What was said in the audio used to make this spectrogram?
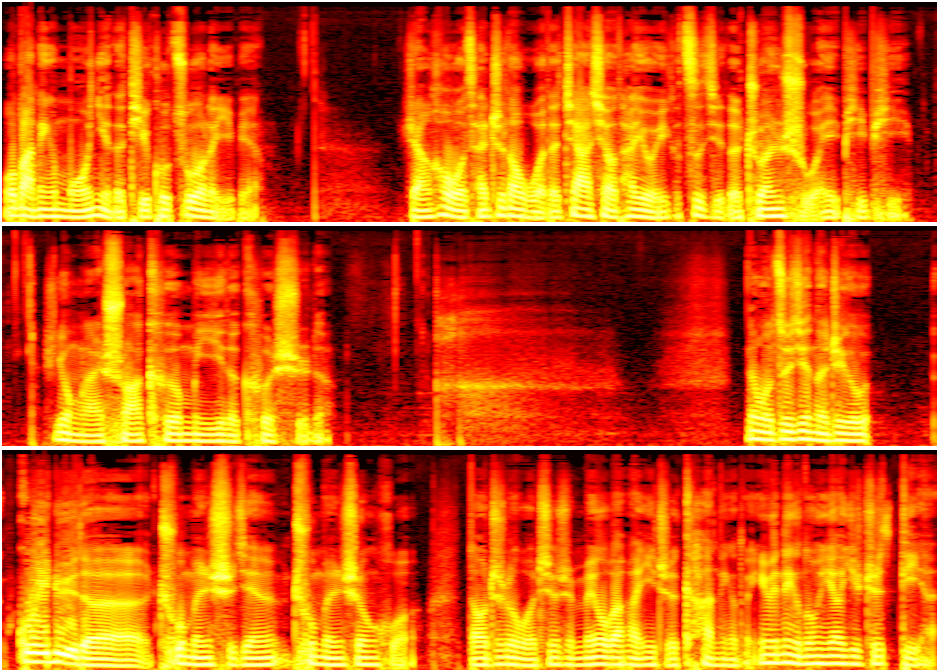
我把那个模拟的题库做了一遍，然后我才知道我的驾校它有一个自己的专属 APP，用来刷科目一的课时的。那我最近的这个规律的出门时间、出门生活，导致了我就是没有办法一直看那个东西，因为那个东西要一直点。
